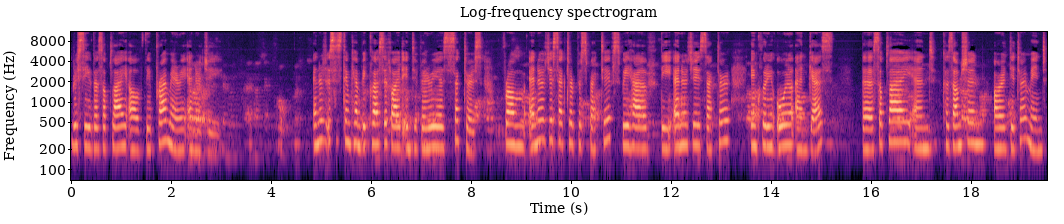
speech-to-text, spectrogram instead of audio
receive the supply of the primary energy energy system can be classified into various sectors. From energy sector perspectives, we have the energy sector, including oil and gas. The supply and consumption are determined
